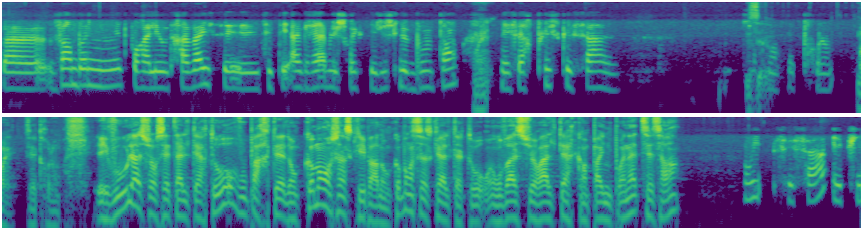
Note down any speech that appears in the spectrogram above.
bah, 20 bonnes minutes pour aller au travail, c'était agréable et je trouvais que c'était juste le bon temps. Ouais. Mais faire plus que ça, euh, C'est- trop long. Ouais, c'est trop long. Et vous, là, sur cet Alter Tour, vous partez. Donc, comment on s'inscrit, pardon Comment on s'inscrit à Alter Tour? On va sur altercampagne.net, c'est ça? Oui, c'est ça. Et puis,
